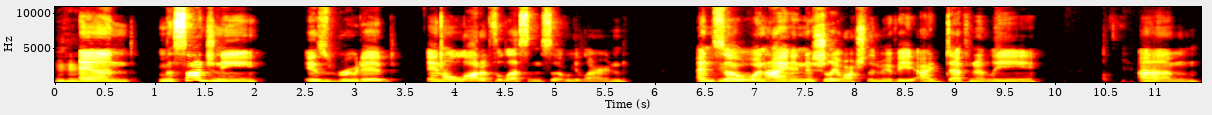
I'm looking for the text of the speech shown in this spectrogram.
Mhm. and misogyny is rooted in a lot of the lessons that we learned. And so when I initially watched the movie, I definitely um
